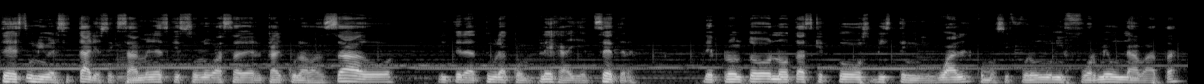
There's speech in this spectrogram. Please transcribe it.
test universitarios, exámenes que solo vas a ver cálculo avanzado, literatura compleja y etcétera. De pronto notas que todos visten igual, como si fuera un uniforme o una bata.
